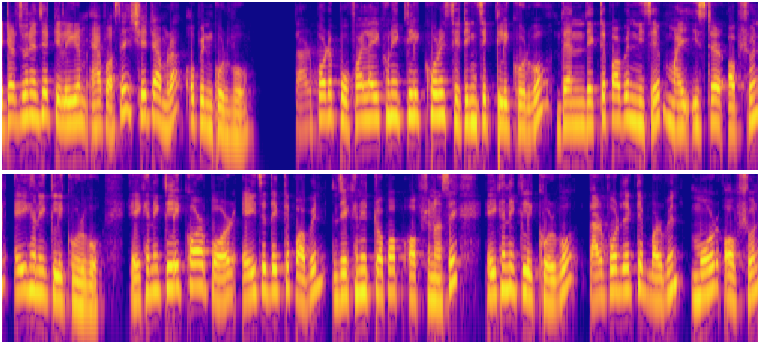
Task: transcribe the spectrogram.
এটার জন্য যে টেলিগ্রাম অ্যাপ আছে, সেটা আমরা ওপেন করব। তারপরে প্রোফাইল আইকনে ক্লিক করে সেটিংসে ক্লিক করব। দেন দেখতে পাবেন নিচে মাই স্টার অপশন এইখানে ক্লিক করব। এইখানে ক্লিক করার পর এই যে দেখতে পাবেন, যেখানে টপ আপ অপশন আছে, এইখানে ক্লিক করব। তারপর দেখতে পারবেন মোর অপশন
